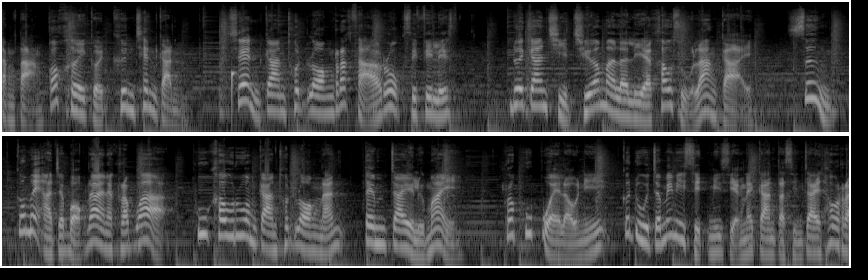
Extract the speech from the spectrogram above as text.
ต่างๆ ก็เคยเกิดขึ้นเช่นกัน เช่น การทดลองรักษาโรคซิฟิลิส โดยการฉีดเชื้อมาลาเรียเข้าสู่ร่างกาย ซึ่งก็ไม่อาจจะบอกได้นะครับว่า ผู้เข้าร่วมการทดลองนั้นเต็มใจหรือไม่ เพราะผู้ป่วยเหล่านี้ก็ดูจะไม่มีสิทธิ์มีเสียงในการตัดสินใจเท่าไหร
